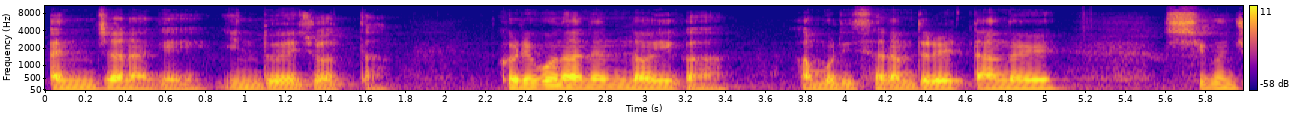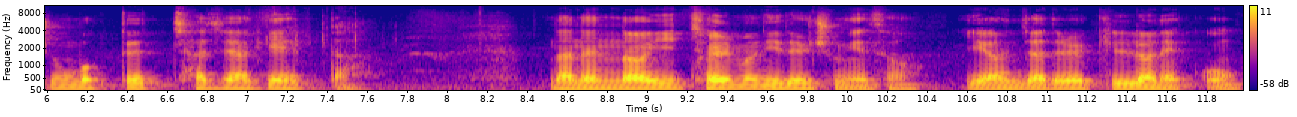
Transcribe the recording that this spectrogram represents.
안전하게 인도해 주었다. 그리고 나는 너희가 아무리 사람들을 땅을 식은 죽 먹듯 차지하게 했다. 나는 너희 젊은이들 중에서 예언자들을 길러냈고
